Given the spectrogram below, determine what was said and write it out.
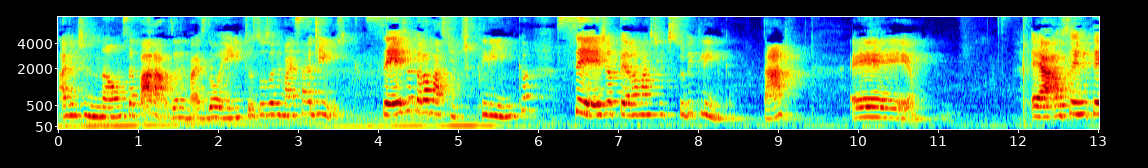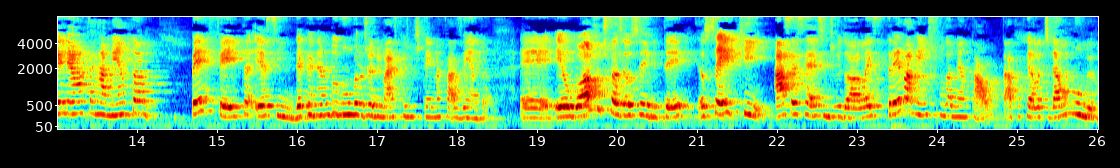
a gente não separar os animais doentes dos animais sadios, seja pela mastite clínica, seja pela mastite subclínica, tá? É, é, o CMT ele é uma ferramenta perfeita e assim, dependendo do número de animais que a gente tem na fazenda, é, eu gosto de fazer o CMT. Eu sei que a CCS individual é extremamente fundamental, tá? Porque ela te dá um número,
